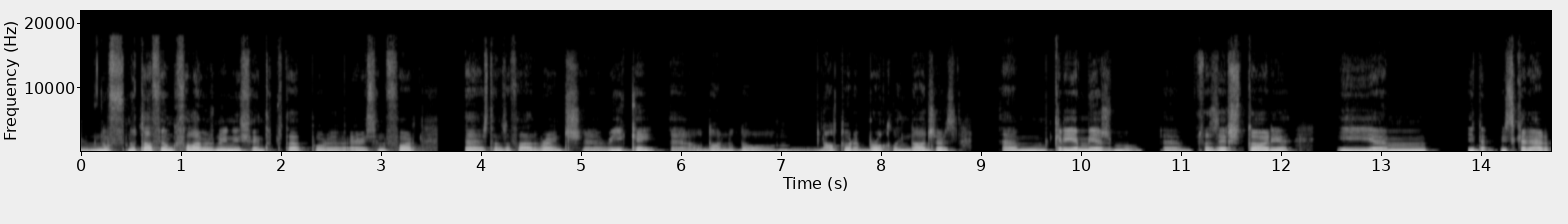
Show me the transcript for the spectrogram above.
no, no tal filme que falámos no início, interpretado por Harrison Ford, uh, estamos a falar de Branch uh, Rickey, uh, o dono do, na altura, Brooklyn Dodgers, um, queria mesmo um, fazer história e, um, e, e, se calhar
